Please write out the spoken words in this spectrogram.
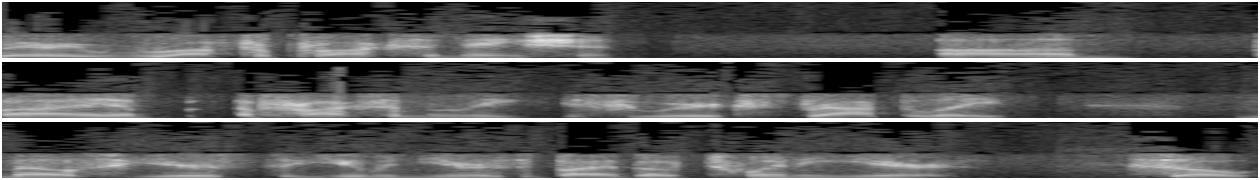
very rough approximation. Um, by approximately, if you were to extrapolate mouse years to human years, by about 20 years. So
